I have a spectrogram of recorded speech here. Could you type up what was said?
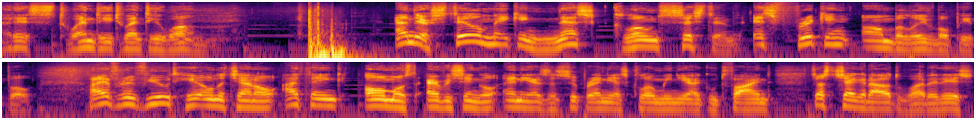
It is 2021. And they're still making NES clone system. It's freaking unbelievable, people. I have reviewed here on the channel, I think, almost every single NES and Super NES clone mini I could find. Just check it out what it is.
